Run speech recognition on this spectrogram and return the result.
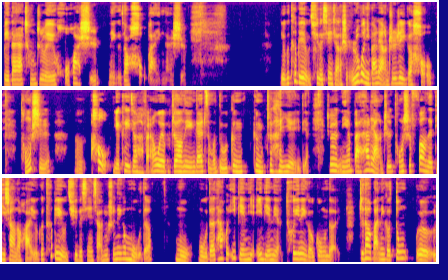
被大家称之为活化石。那个叫吼吧，应该是。有个特别有趣的现象是，如果你把两只这个猴同时，嗯，后也可以叫，反正我也不知道那应该怎么读，更更专业一点。就是你要把它两只同时放在地上的话，有个特别有趣的现象，就是那个母的母母的，它会一点点一点点推那个公的。直到把那个东呃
